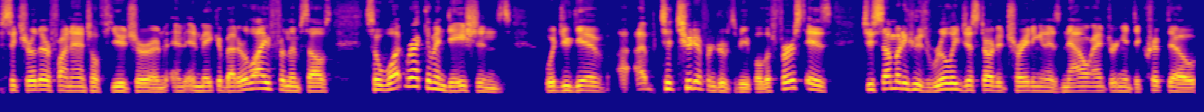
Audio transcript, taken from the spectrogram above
secure their financial future and, and, and make a better life for themselves. So what recommendations would you give uh, uh, to two different groups of people? The first is to somebody who's really just started trading and is now entering into crypto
